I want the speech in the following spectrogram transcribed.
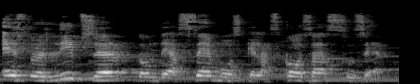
Esto es Lipser, donde hacemos que las cosas sucedan.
